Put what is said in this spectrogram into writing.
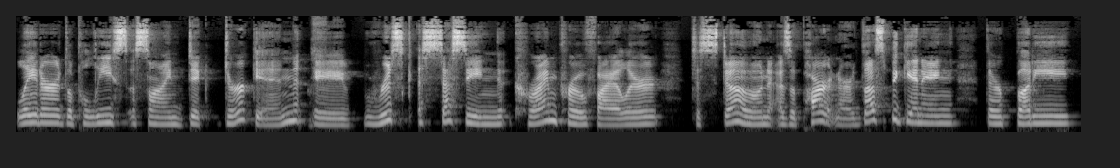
later, the police assign Dick Durkin, a risk assessing crime profiler, to Stone as a partner, thus beginning their buddy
